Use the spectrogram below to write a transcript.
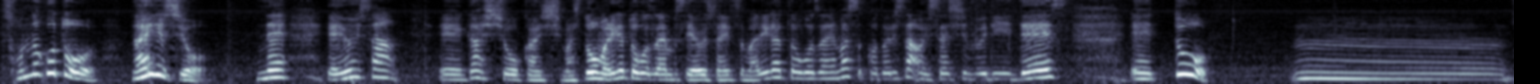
そんなことないですよ。ね、弥生さん、えー、が紹介します。どうもありがとうございます。弥生さんいつもありがとうございます。小鳥さんお久しぶりです。えっと、うーん、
